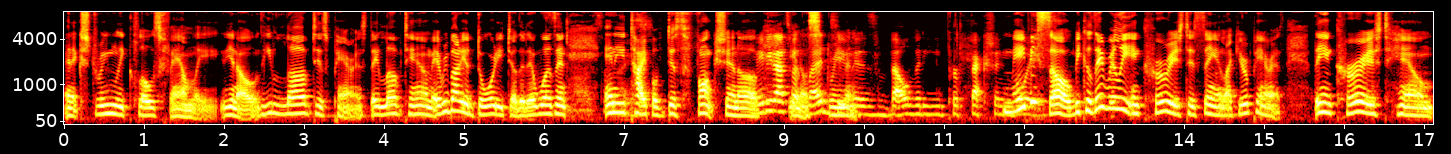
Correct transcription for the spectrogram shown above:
and extremely close family. You know, he loved his parents. They loved him. Everybody adored each other. There wasn't oh, any type of dysfunction of Maybe that's what know, led screaming. to his velvety perfection. Maybe voice. so, because they really encouraged his singing, like your parents. They encouraged him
